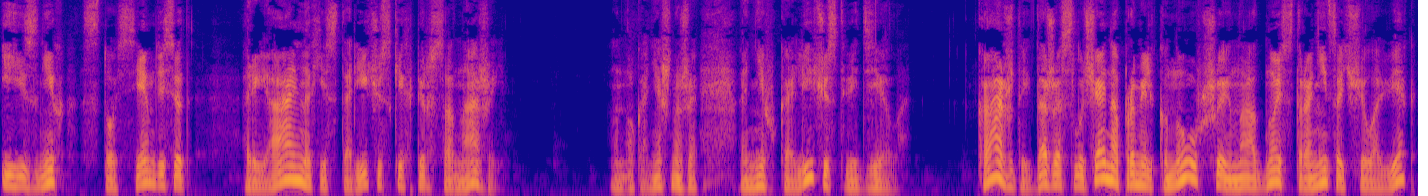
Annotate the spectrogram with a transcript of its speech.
и из них 170 реальных исторических персонажей. Но, конечно же, не в количестве дела. Каждый, даже случайно промелькнувший на одной странице человек,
